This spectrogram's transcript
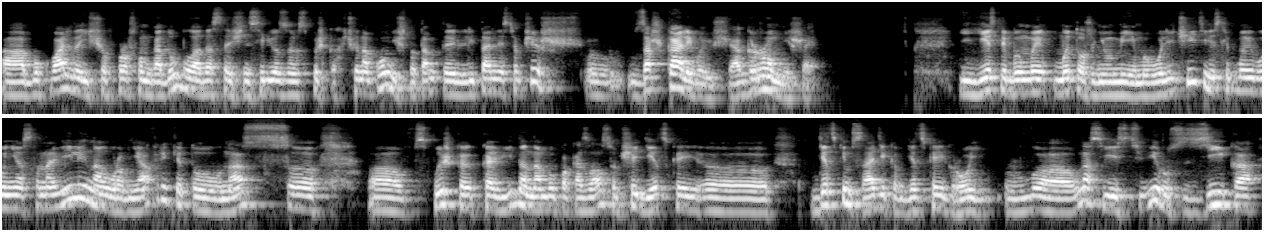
а, буквально еще в прошлом году, была достаточно серьезная вспышка. Хочу напомнить, что там летальность вообще зашкаливающая, огромнейшая. И если бы мы, мы тоже не умеем его лечить, если бы мы его не остановили на уровне Африки, то у нас э, э, вспышка ковида нам бы показалась вообще детской э, детским садиком, детской игрой. У нас есть вирус Зика,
